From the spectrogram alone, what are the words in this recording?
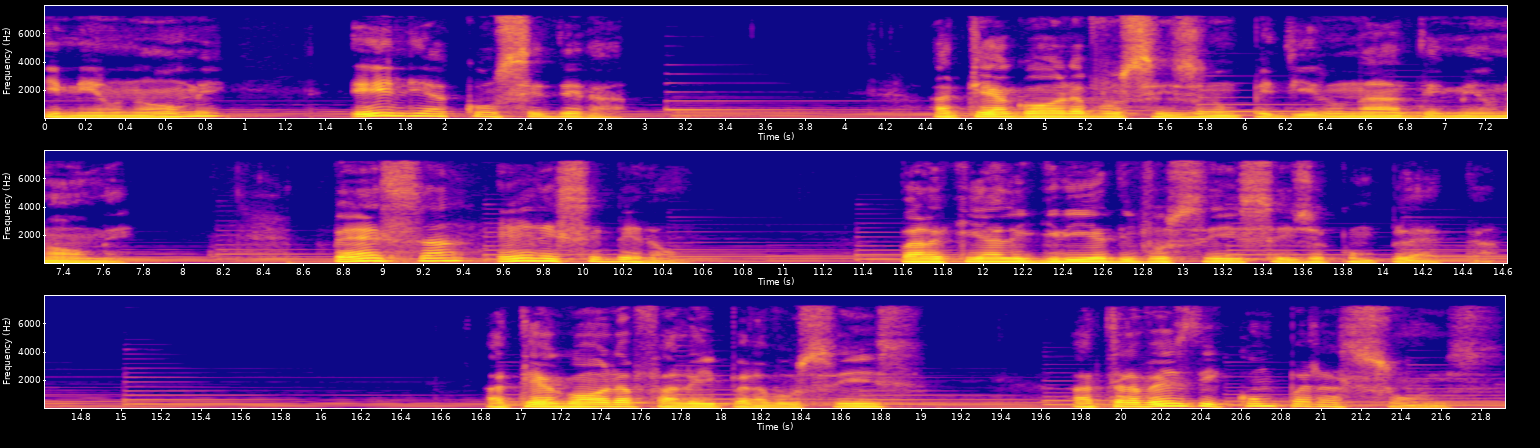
em meu nome, Ele a concederá. Até agora vocês não pediram nada em meu nome. Peça e receberão, para que a alegria de vocês seja completa. Até agora falei para vocês através de comparações.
